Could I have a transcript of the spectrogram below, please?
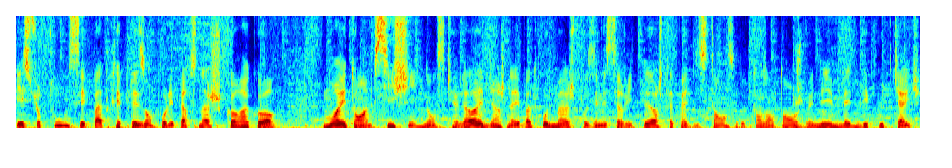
et surtout, c'est pas très plaisant pour les personnages corps à corps. Moi étant un psychique dans ce cas-là, eh bien je n'avais pas trop de mal, je posais mes serviteurs, je tapais à distance et de temps en temps je venais mettre des coups de cac.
